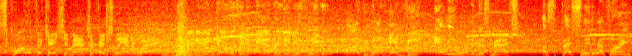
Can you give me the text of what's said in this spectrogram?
Disqualification match officially underway. Anything goes and everything is legal. I do not envy anyone in this match, especially the referee.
